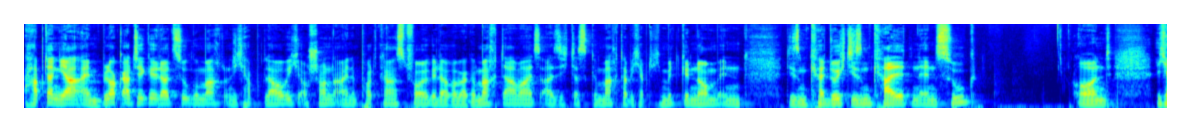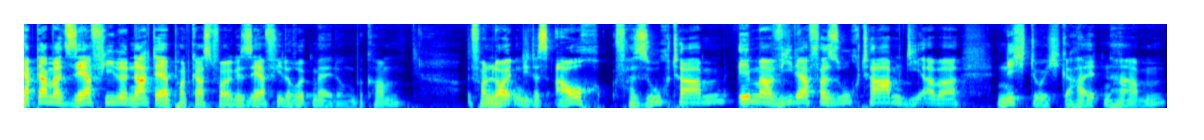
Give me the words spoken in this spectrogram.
habe dann ja einen Blogartikel dazu gemacht und ich habe, glaube ich, auch schon eine Podcast-Folge darüber gemacht damals, als ich das gemacht habe. Ich habe dich mitgenommen in diesen, durch diesen kalten Entzug. Und ich habe damals sehr viele, nach der Podcast-Folge, sehr viele Rückmeldungen bekommen von Leuten, die das auch versucht haben, immer wieder versucht haben, die aber nicht durchgehalten haben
